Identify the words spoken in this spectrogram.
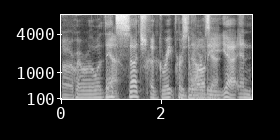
or whoever it was. They Yeah. had such a great dwarves, personality. yeah. yeah. and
